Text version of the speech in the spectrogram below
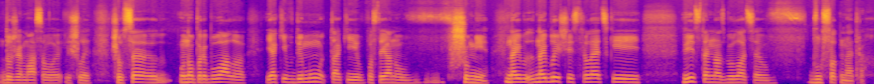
дуже масово йшли. Що все воно перебувало як і в диму, так і постійно в шумі. Най, найближчий стрілецький відстань у нас була це в 200 метрах.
